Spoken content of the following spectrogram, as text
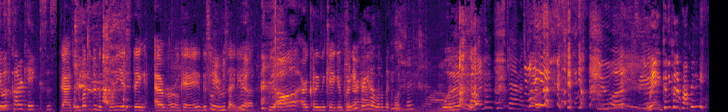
Okay, let's cut our cake, sis. Guys, we're about to do the corniest thing ever, okay? This was Okay, Ruth's idea. We all are cutting the cake and putting Can you our bring it a little bit closer? What? wait. Can you cut it properly? Top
